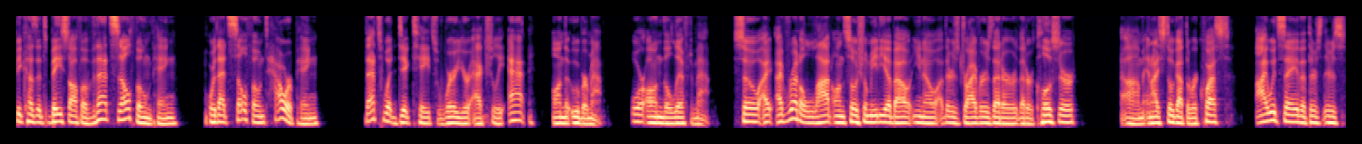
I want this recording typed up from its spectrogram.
because it's based off of that cell phone ping or that cell phone tower ping. That's what dictates where you're actually at on the Uber map or on the Lyft map. So I, I've read a lot on social media about, you know, there's drivers that are that are closer. Um, and I still got the request. I would say that there's there's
